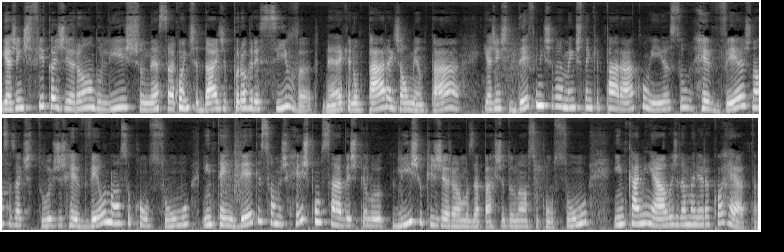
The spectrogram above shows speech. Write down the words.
E a gente fica gerando lixo nessa quantidade progressiva, né, que não para de aumentar. E a gente definitivamente tem que parar com isso, rever as nossas atitudes, rever o nosso consumo, entender que somos responsáveis pelo lixo que geramos a partir do nosso consumo e encaminhá-los da maneira correta.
